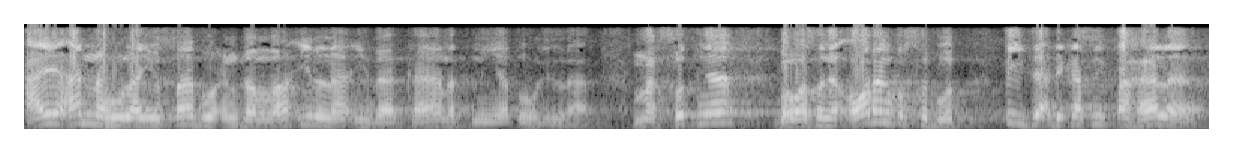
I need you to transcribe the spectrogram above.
Ay annahu la yusabu indallah illa idza kanat niyyatuhu lillah. Maksudnya bahwasanya orang tersebut tidak dikasih pahala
